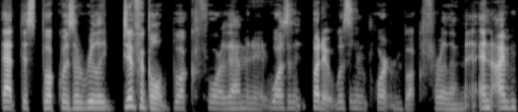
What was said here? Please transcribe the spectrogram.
that this book was a really difficult book for them and it wasn't, but it was an important book for them. And I'm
